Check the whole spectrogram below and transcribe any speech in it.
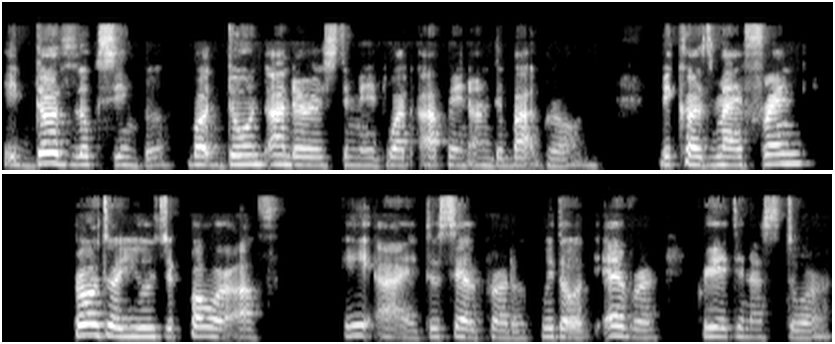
It does look simple, but don't underestimate what happened on the background. Because my friend Proto used the power of AI to sell product without ever creating a store.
